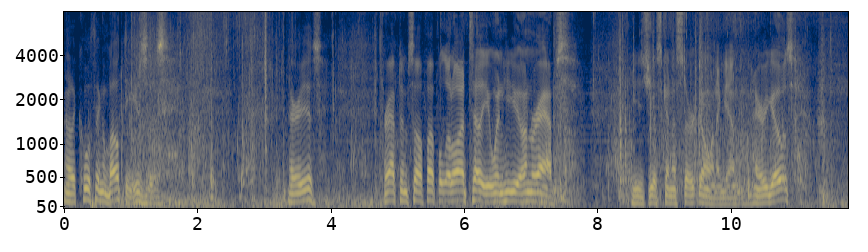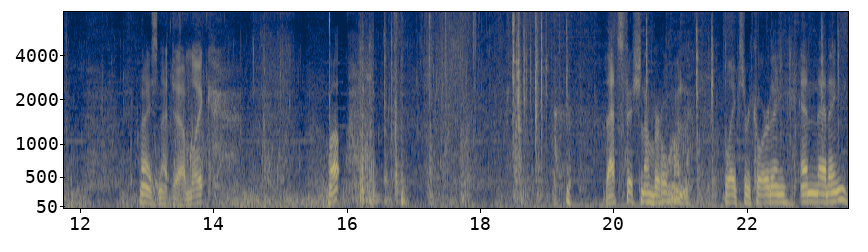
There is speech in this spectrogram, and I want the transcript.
Now the cool thing about these is, there he is. Wrapped himself up a little. I tell you, when he unwraps, he's just gonna start going again. There he goes. Nice net job, Blake. Well, that's fish number one. Blake's recording and netting,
